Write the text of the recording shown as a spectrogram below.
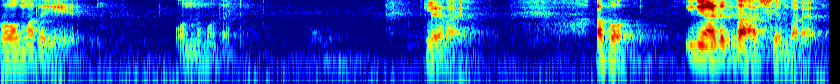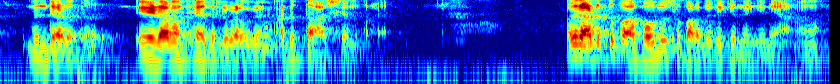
റോമർ ഏഴ് ഒന്ന് മുതൽ. ക്ലിയറായോ അപ്പോൾ ഇനി അടുത്ത ആശയം പറയാം. ഇതിന്റെ അടുത്ത് ഏഴാം അധ്യായത്തിൽ പറഞ്ഞ അടുത്ത ആശയം പറയാം. അതിലടുത്ത് പൗലൂസ് പറഞ്ഞിരിക്കുന്നത് എങ്ങനെയാണ്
